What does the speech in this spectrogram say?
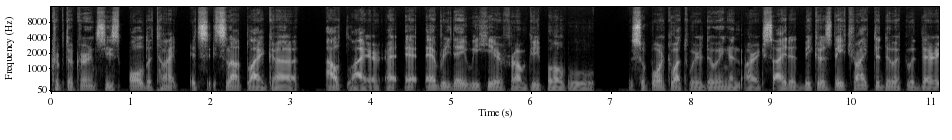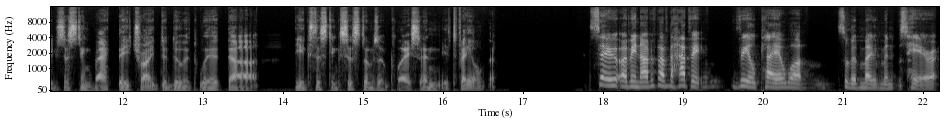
cryptocurrencies all the time. It's it's not like a outlier. A- every day we hear from people who support what we're doing and are excited because they tried to do it with their existing bank. They tried to do it with uh, the existing systems in place and it failed. So, I mean, I'm, I'm having Ready Player One sort of moments here.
